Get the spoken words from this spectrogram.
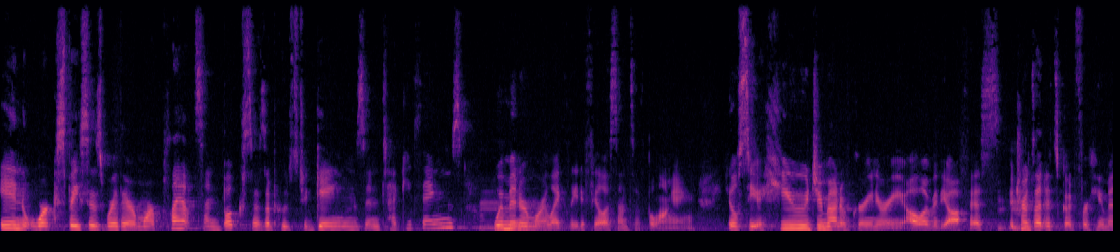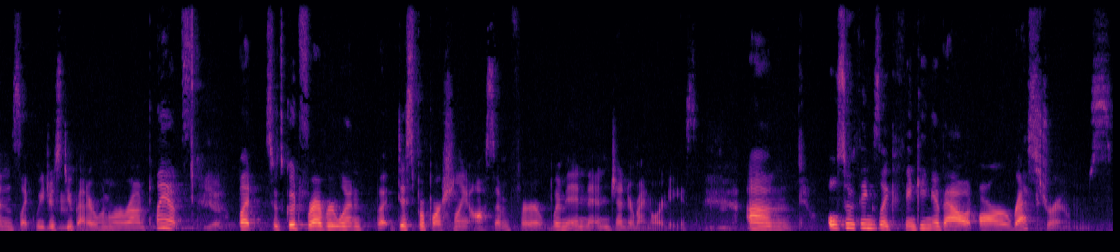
in workspaces where there are more plants and books as opposed to games and techie things, mm. women are more likely to feel a sense of belonging. You'll see a huge amount of greenery all over the office. It mm-hmm. turns out it's good for humans, like we just do mm-hmm. better when we're around plants. Yeah. But so it's good for everyone, but disproportionately awesome for women and gender minorities. Mm-hmm. Um, also, things like thinking about our restrooms.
